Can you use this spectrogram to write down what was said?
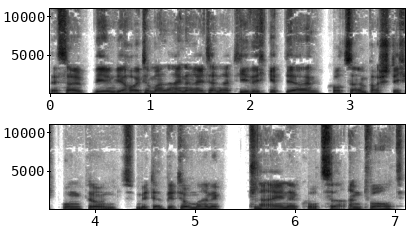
Deshalb wählen wir heute mal eine Alternative. Ich gebe dir kurz ein paar Stichpunkte und mit der Bitte um eine kleine, kurze Antwort.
